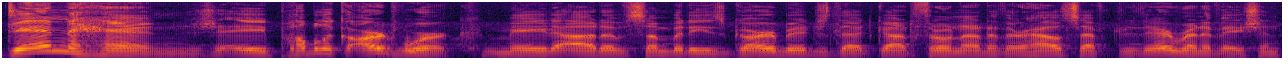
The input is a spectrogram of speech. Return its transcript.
Denhenge, a public artwork made out of somebody's garbage that got thrown out of their house after their renovation.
